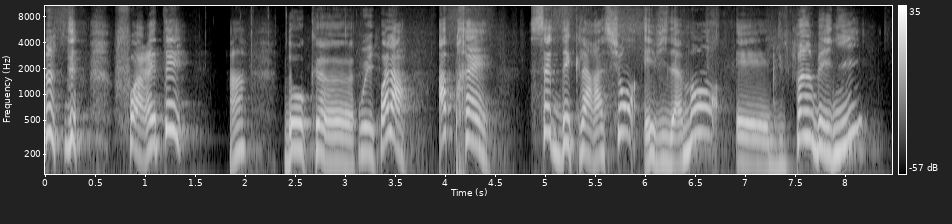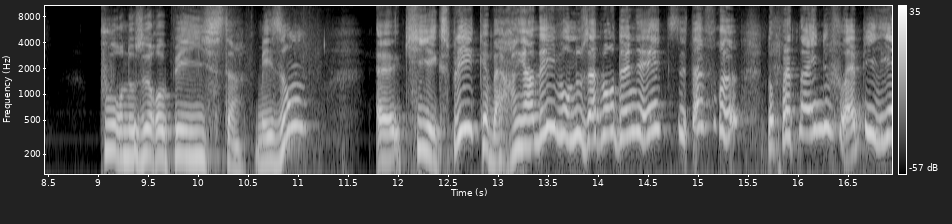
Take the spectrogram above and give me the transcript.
faut arrêter. Hein Donc, euh, voilà. Après, cette déclaration, évidemment, est du pain béni pour nos européistes maison, euh, qui explique bah, regardez, ils vont nous abandonner, c'est affreux. Donc maintenant, il nous faut un pilier,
